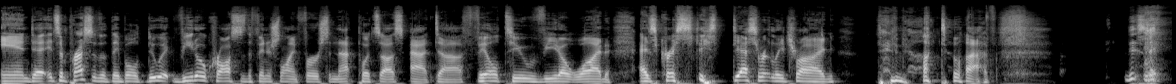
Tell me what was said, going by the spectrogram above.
And uh, it's impressive that they both do it. Vito crosses the finish line first, and that puts us at uh, Phil two, Vito one, as Chris is desperately trying not to laugh. This,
